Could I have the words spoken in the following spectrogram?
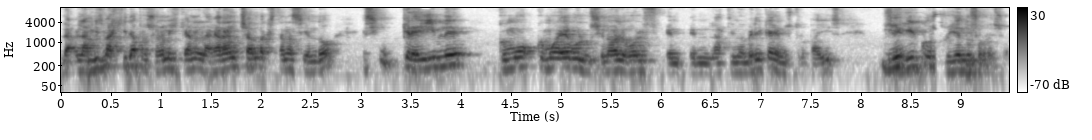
la, la, misma gira profesional mexicana, la gran chamba que están haciendo, es increíble cómo, cómo ha evolucionado el golf en, en Latinoamérica y en nuestro país. Seguir construyendo sobre eso.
